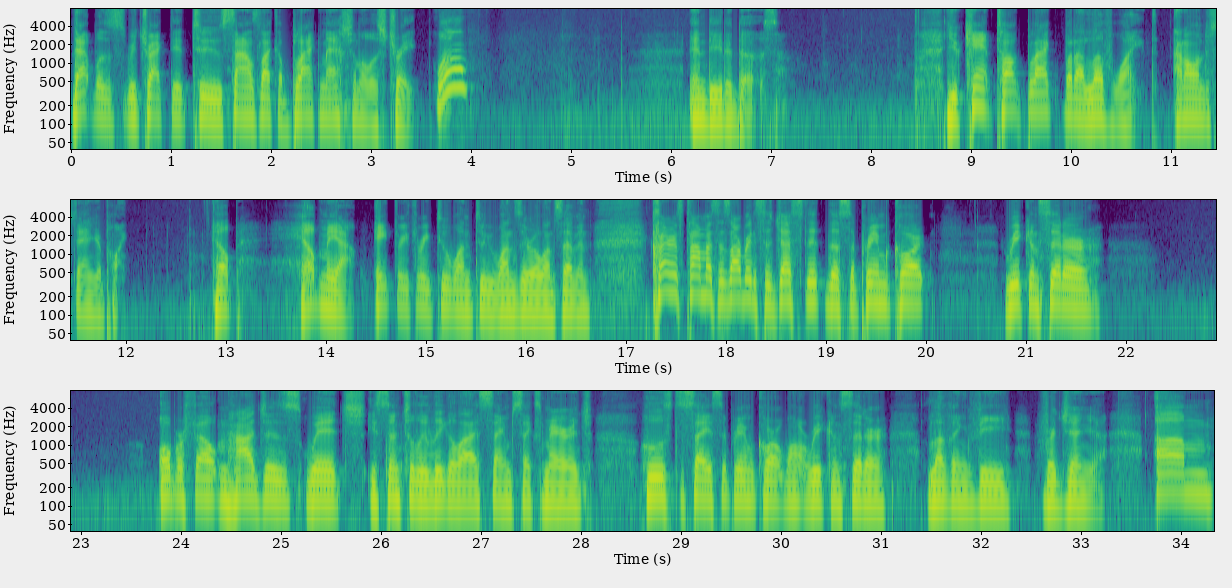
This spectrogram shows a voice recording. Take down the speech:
that was retracted to sounds like a black nationalist trait. Well, indeed it does. You can't talk black, but I love white. I don't understand your point. Help help me out. 833-212-1017. Clarence Thomas has already suggested the Supreme Court reconsider Obergefell and Hodges, which essentially legalized same sex marriage. Who's to say Supreme Court won't reconsider Loving v. Virginia? Um,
